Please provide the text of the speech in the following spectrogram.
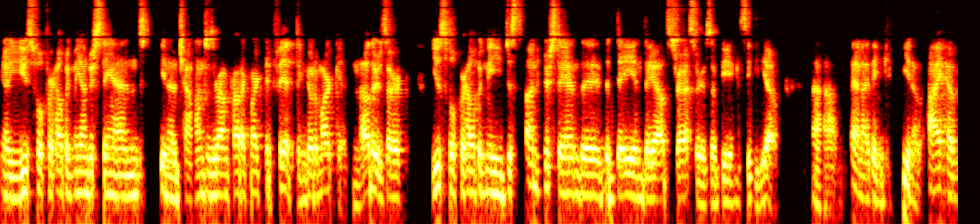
you know, useful for helping me understand, you know, challenges around product market fit and go to market. And others are useful for helping me just understand the, the day in, day out stressors of being a CEO. Um, and I think, you know, I have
